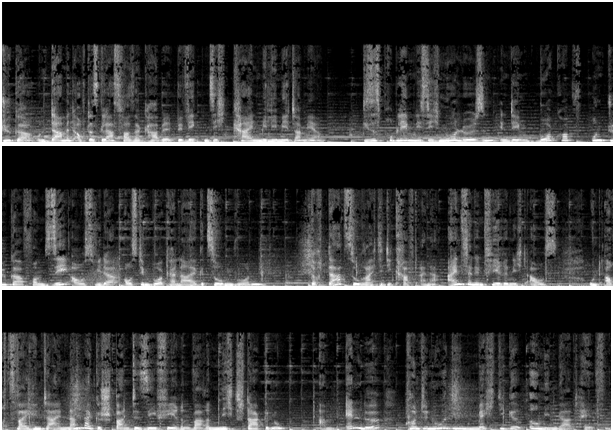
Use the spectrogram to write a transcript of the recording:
Düker und damit auch das Glasfaserkabel bewegten sich kein Millimeter mehr. Dieses Problem ließ sich nur lösen, indem Bohrkopf und Düker vom See aus wieder aus dem Bohrkanal gezogen wurden. Doch dazu reichte die Kraft einer einzelnen Fähre nicht aus. Und auch zwei hintereinander gespannte Seefähren waren nicht stark genug. Am Ende konnte nur die mächtige Irmingard helfen.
